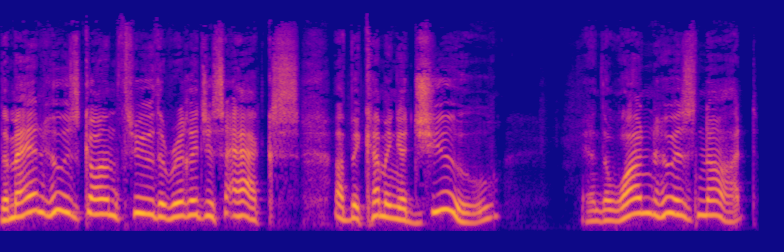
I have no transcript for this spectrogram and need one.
The man who has gone through the religious acts of becoming a Jew and the one who is not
